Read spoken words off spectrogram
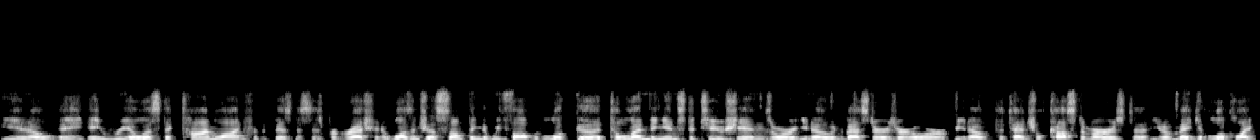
you know a, a realistic timeline for the business's progression. It wasn't just something that we thought would look good to lending institutions or you know investors or, or you know potential customers to you know make it look like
